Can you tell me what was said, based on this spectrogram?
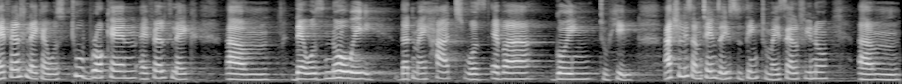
I felt like I was too broken. I felt like um, there was no way that my heart was ever going to heal. Actually, sometimes I used to think to myself, you know, um,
